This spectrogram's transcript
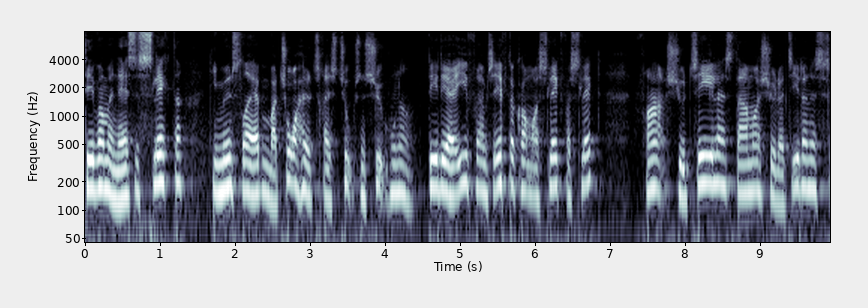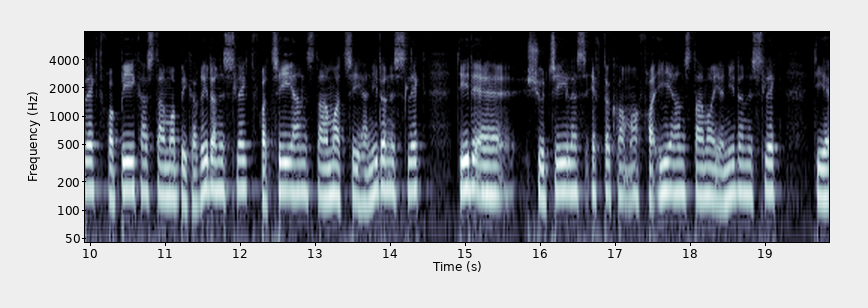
Det var Manasses slægter. De mønstre af dem var 52.700. Det er Efrems efterkommere slægt for slægt. Fra Shutela stammer Shulatiternes slægt, fra Bekar stammer Bekaritternes slægt, fra Tehan stammer Tehanitternes slægt. Dette er Shutelas efterkommere, fra Eran stammer Janitternes slægt. Det er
